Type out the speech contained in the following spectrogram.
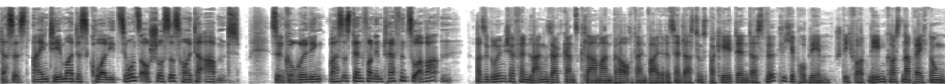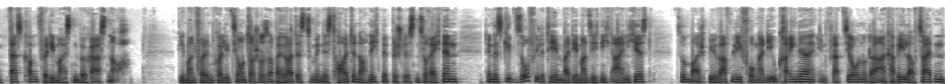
Das ist ein Thema des Koalitionsausschusses heute Abend. Sönke Röding, was ist denn von dem Treffen zu erwarten? Also Grünen-Chefin Lang sagt ganz klar, man braucht ein weiteres Entlastungspaket, denn das wirkliche Problem, Stichwort Nebenkostenabrechnung, das kommt für die meisten Bürger erst noch. Wie man vor dem Koalitionsausschuss aber hört, ist zumindest heute noch nicht mit Beschlüssen zu rechnen, denn es gibt so viele Themen, bei denen man sich nicht einig ist, zum Beispiel Waffenlieferungen an die Ukraine, Inflation oder AKW-Laufzeiten.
